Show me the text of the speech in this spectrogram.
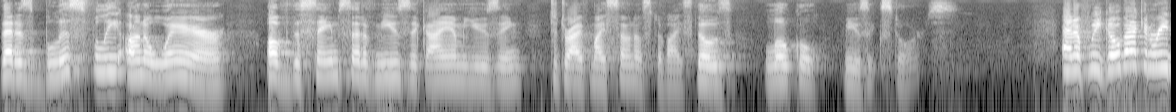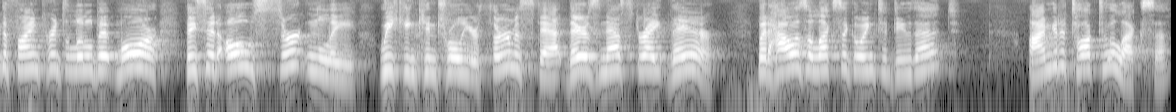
that is blissfully unaware of the same set of music I am using to drive my Sonos device, those local music stores. And if we go back and read the fine print a little bit more, they said, oh, certainly we can control your thermostat. There's Nest right there. But how is Alexa going to do that? I'm going to talk to Alexa.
